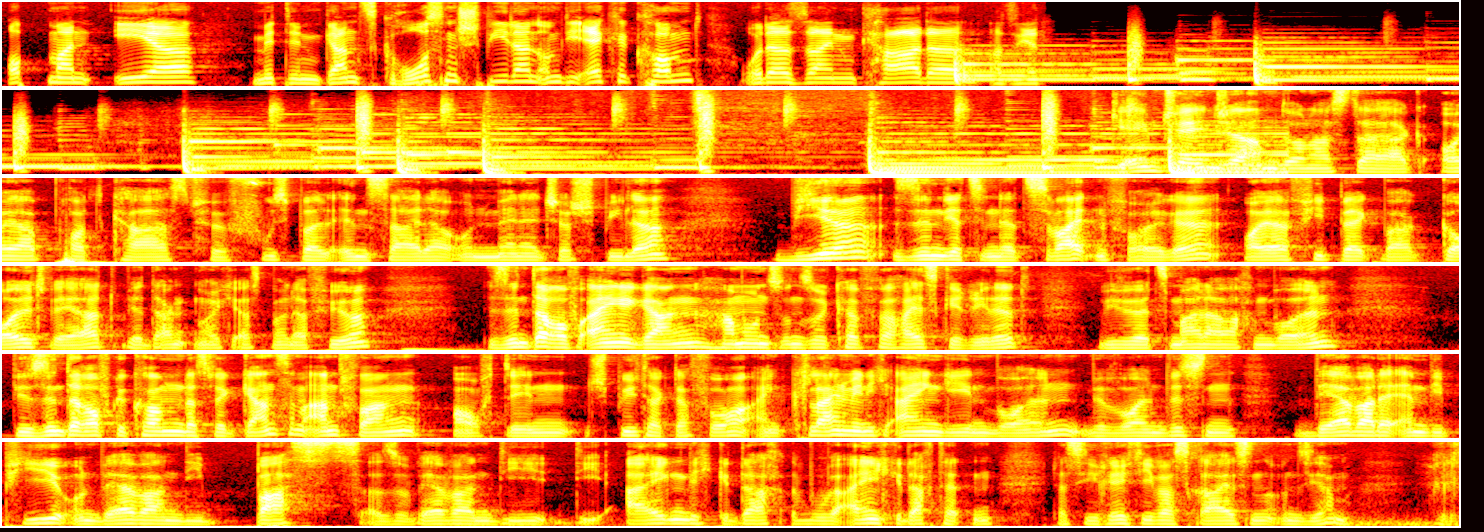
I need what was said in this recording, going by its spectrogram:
ob man eher mit den ganz großen Spielern um die Ecke kommt oder seinen Kader, also jetzt Gamechanger am Donnerstag, euer Podcast für Fußball-Insider und Managerspieler. Wir sind jetzt in der zweiten Folge. Euer Feedback war Gold wert. Wir danken euch erstmal dafür. Sind darauf eingegangen, haben uns unsere Köpfe heiß geredet, wie wir jetzt mal machen wollen. Wir sind darauf gekommen, dass wir ganz am Anfang auf den Spieltag davor ein klein wenig eingehen wollen. Wir wollen wissen, wer war der MVP und wer waren die Busts, also wer waren die, die eigentlich gedacht, wo wir eigentlich gedacht hätten, dass sie richtig was reißen und sie haben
